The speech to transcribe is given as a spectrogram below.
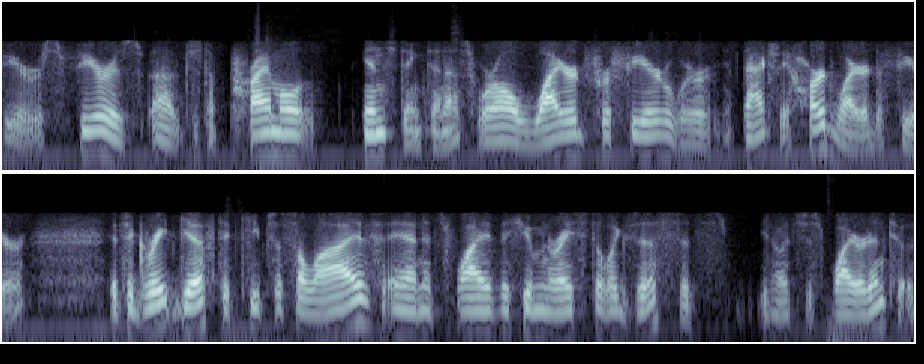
fears. Fear is uh, just a primal instinct in us. We're all wired for fear. We're actually hardwired to fear. It's a great gift. It keeps us alive, and it's why the human race still exists. It's you know, it's just wired into us.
